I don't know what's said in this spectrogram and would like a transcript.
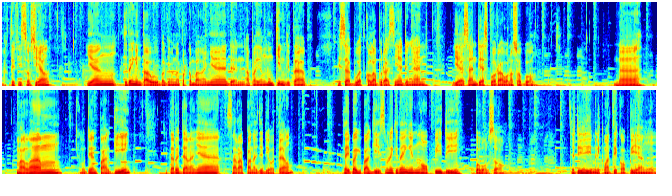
aktivis sosial yang kita ingin tahu bagaimana perkembangannya dan apa yang mungkin kita bisa buat kolaborasinya dengan Yayasan Diaspora Wonosobo. Nah, malam, kemudian pagi, kita rencananya sarapan aja di hotel. Tapi pagi-pagi sebenarnya kita ingin ngopi di Bowongso. Jadi menikmati kopi yang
